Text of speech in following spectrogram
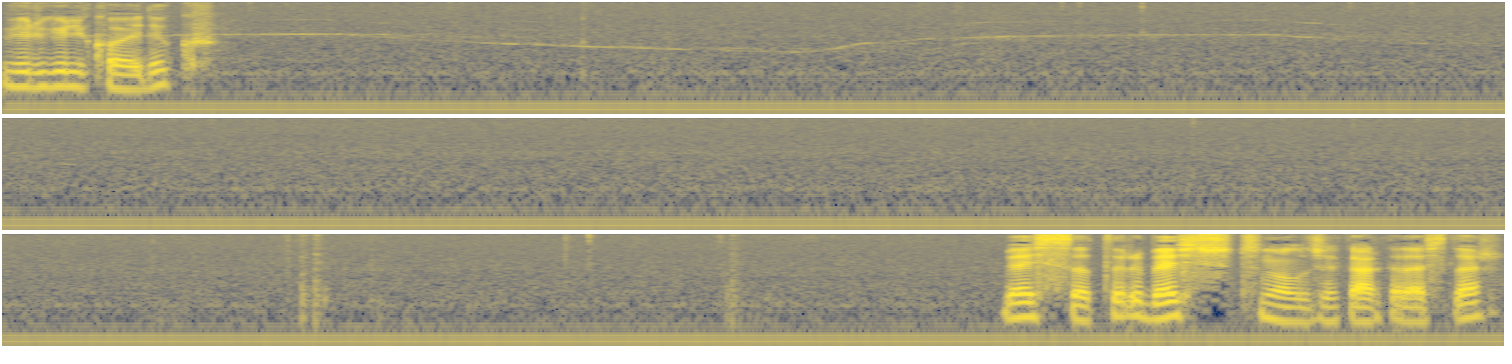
Virgül koyduk. 5 satır 5 sütun olacak arkadaşlar.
